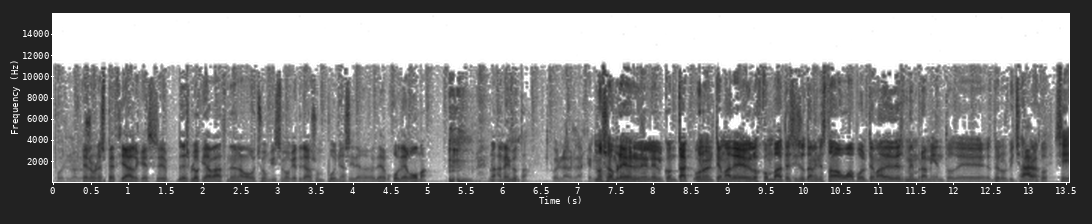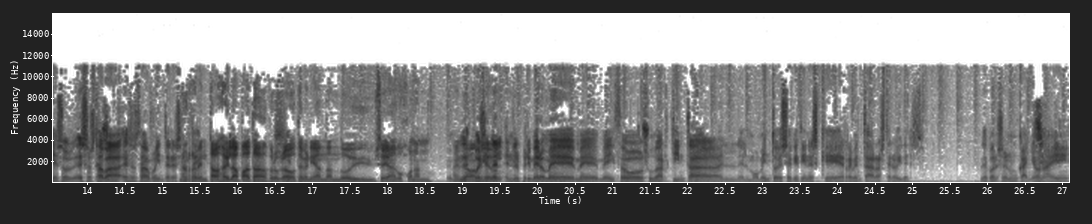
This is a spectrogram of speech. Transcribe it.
Pues no lo Que era sé. un especial que se desbloqueaba haciendo algo chunguísimo que tirabas un puño así de, de, de goma. Una anécdota. Pues la verdad es que no. No sé, hombre, el, el contacto, bueno, el tema de los combates y eso también estaba guapo, el tema de desmembramiento de, de los bicharracos. Sí, eso, eso estaba, eso estaba muy Nos interesante. reventabas ahí la pata, pero claro, te venían dando y se iban acojonando. Después en el, en el primero me, me- me hizo sudar tinta el, el momento ese que tienes que reventar asteroides. De ponerse en un cañón ahí.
